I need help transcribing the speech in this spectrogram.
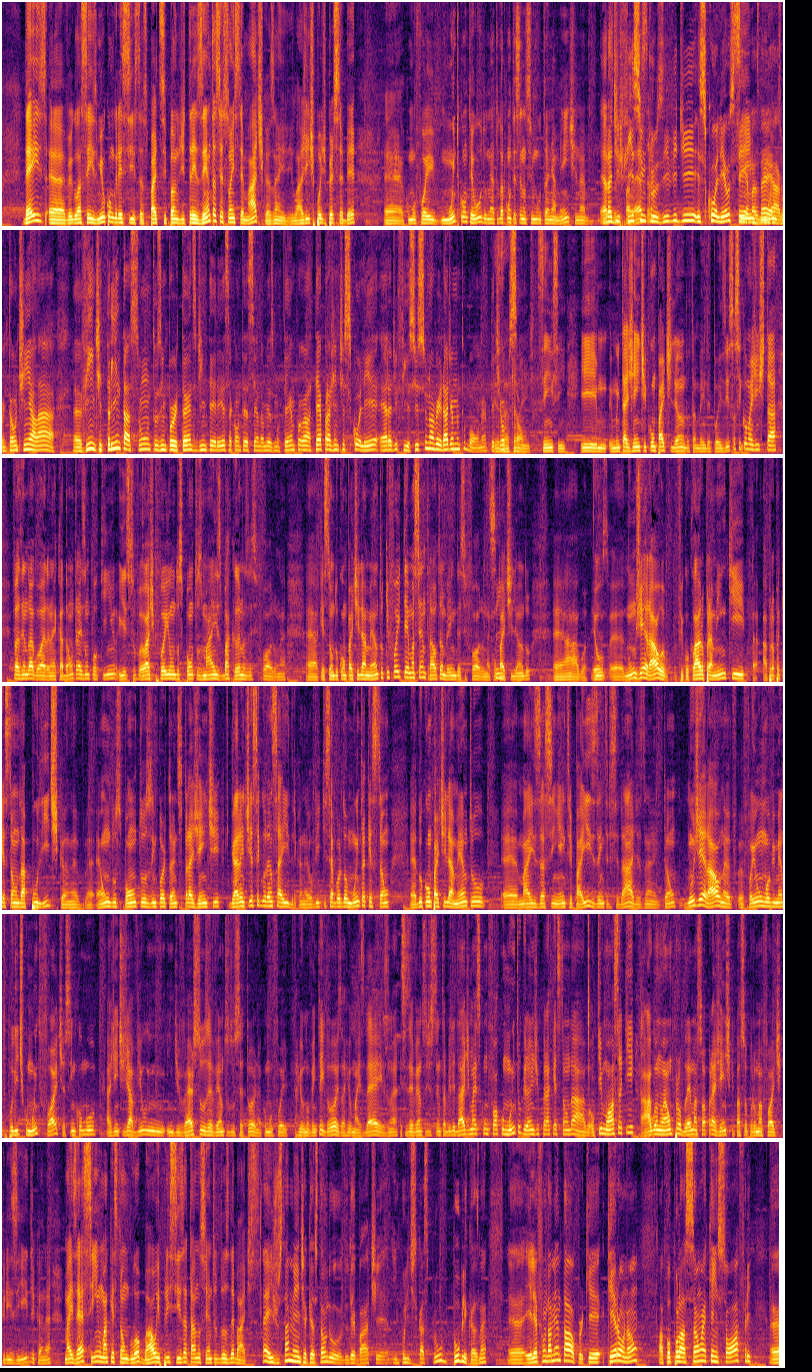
10,6 eh, mil congressistas participando de 300 sessões temáticas, né? E lá a gente pôde perceber é, como foi muito conteúdo, né? Tudo acontecendo simultaneamente, né? Era difícil, inclusive, de escolher os Sim, temas, né, muito. Iago? Então tinha lá 20, 30 assuntos importantes de interesse acontecendo ao mesmo tempo, até para a gente escolher era difícil. Isso, na verdade, é muito bom, né? Porque Exatamente. tinha opção. Sim, sim. E, e, muita gente compartilhando também depois isso, assim como a gente está fazendo agora, né? Cada um traz um pouquinho, e isso eu acho que foi um dos pontos mais bacanas desse fórum, né? É, a questão do compartilhamento, que foi tema central também desse fórum, né? Sim. Compartilhando é, a água. Eu, é, num geral, ficou claro para mim que a própria questão da política né, é, é um dos pontos importantes para a gente garantir a segurança hídrica. Né? Eu vi que se abordou muito a questão é, do compartilhamento é, mas assim, entre países, entre cidades, né? Então, no geral, né, foi um movimento político muito forte, assim como a gente já viu em, em diversos eventos do setor, né? Como foi a Rio 92, a Rio Mais 10, né? Esses eventos de sustentabilidade, mas com foco muito grande para a questão da água. O que mostra que a água não é um problema só para a gente que passou por uma forte crise hídrica, né? Mas é sim uma questão global e precisa estar no centro dos debates. É, e justamente a questão do, do debate em políticas públicas, né, é, ele é fundamental, porque, queira ou não, a população é quem sofre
